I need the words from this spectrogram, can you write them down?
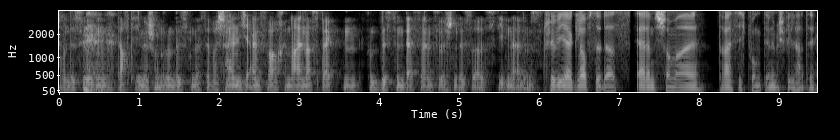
und deswegen dachte ich mir schon so ein bisschen, dass er wahrscheinlich einfach in allen Aspekten so ein bisschen besser inzwischen ist als Steven Adams. Trivia, glaubst du, dass Adams schon mal 30 Punkte in dem Spiel hatte?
